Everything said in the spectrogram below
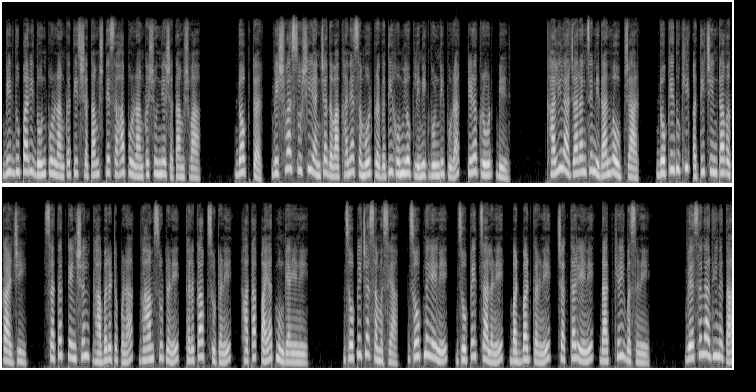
बीड दुपारी दोन पूर्णांक तीस शतांश ते सहा पूर्णांक शून्य शतांश वा. डॉक्टर विश्वास सुशी यांच्या दवाखान्यासमोर Pragati homeo clinic Gundipura Tilak road Beed. खालील आजारांचे निदान व उपचार. डोकेदुखी अतिचिंता व काळजी. सतत टेन्शन घाबरटपणा घाम सुटणे थरकाप सुटणे हातात पायात मुंग्या येणे. झोपेच्या समस्या झोप न येणे झोपेत चालणे बडबड करणे चक्कर येणे दातखिळी बसणे. व्यसनाधीनता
